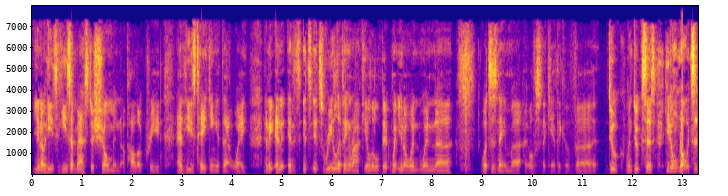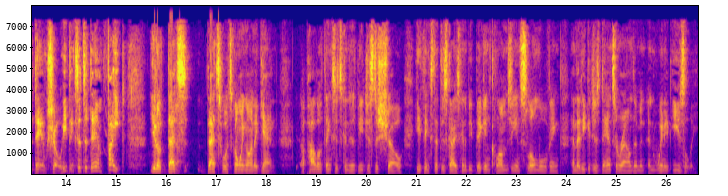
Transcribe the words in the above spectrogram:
You know, he's he's a master showman, Apollo Creed, and he's taking it that way. And and, it, and it's it's it's reliving Rocky a little bit when you know when when uh, what's his name? Uh, I almost- I can't think of uh, Duke. When Duke says he don't know it's a damn show, he thinks it's a damn fight. You know, that's that's what's going on again. Apollo thinks it's going to be just a show. He thinks that this guy's going to be big and clumsy and slow moving, and that he could just dance around him and, and win it easily.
